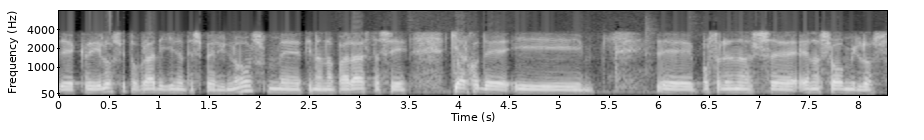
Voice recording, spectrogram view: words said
εκδήλωση. Το βράδυ γίνεται σπερινός με την αναπαράσταση και έρχονται οι ε, πώς το λένε, ένας, ε, ένας όμιλος,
